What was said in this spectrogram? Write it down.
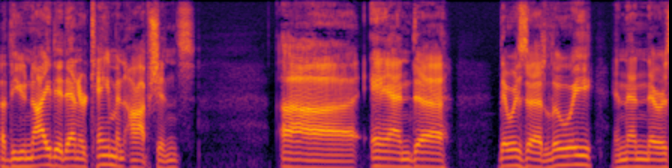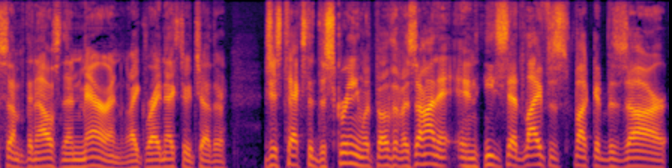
of the United Entertainment options, uh, and uh, there was a Louis, and then there was something else, and then Maron, like right next to each other. Just texted the screen with both of us on it, and he said, "Life is fucking bizarre."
